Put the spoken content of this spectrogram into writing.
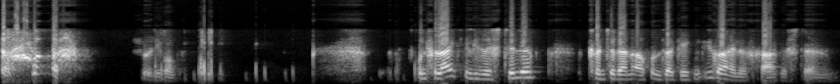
Entschuldigung. Und vielleicht in diese Stille könnte dann auch unser Gegenüber eine Frage stellen.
